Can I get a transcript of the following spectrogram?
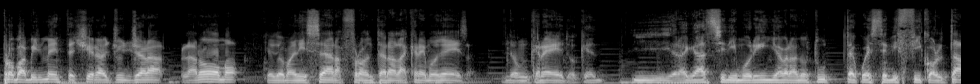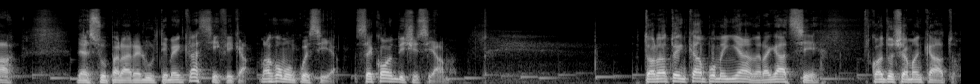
Probabilmente ci raggiungerà la Roma, che domani sera affronterà la Cremonese. Non credo che i ragazzi di Mourinho avranno tutte queste difficoltà nel superare l'ultima in classifica, ma comunque sia, secondi ci siamo. Tornato in campo Megnan, ragazzi, quanto ci è mancato?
